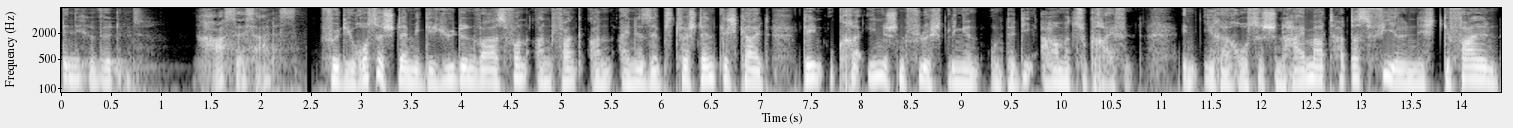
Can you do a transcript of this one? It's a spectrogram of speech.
bin ich wütend. Hasse es alles. Für die russischstämmige Jüdin war es von Anfang an eine Selbstverständlichkeit, den ukrainischen Flüchtlingen unter die Arme zu greifen. In ihrer russischen Heimat hat das vielen nicht gefallen.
